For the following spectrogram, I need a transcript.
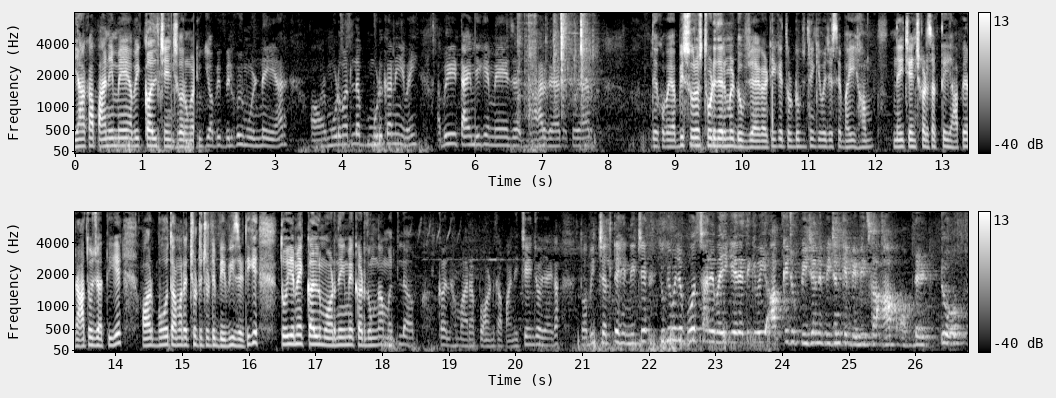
यहाँ का पानी मैं अभी कल चेंज करूँगा, क्योंकि अभी बिल्कुल मूड नहीं है यार। और मूड मतलब मूड का नहीं है भाई। अभी टाइम देखिए, मैं जब बाहर गया था तो यार, देखो भाई, अभी सूरज थोड़ी देर में डूब जाएगा, ठीक है? तो डूबने की वजह से भाई हम नहीं चेंज कर सकते। यहाँ पे रात हो जाती है और बहुत हमारे छोटे छोटे बेबीज़ है, ठीक है? तो ये मैं कल मॉर्निंग में कर दूँगा मतलब कल हमारा पॉन्ड का पानी चेंज हो जाएगा। तो अभी चलते हैं नीचे, क्योंकि मुझे बहुत सारे भाई कह रहे थे कि भाई आपके जो पीजन है पीजन के बेबीज का आप अपडेट दो।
